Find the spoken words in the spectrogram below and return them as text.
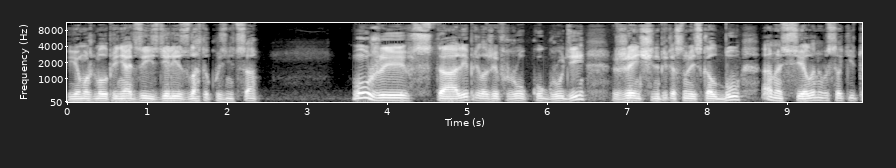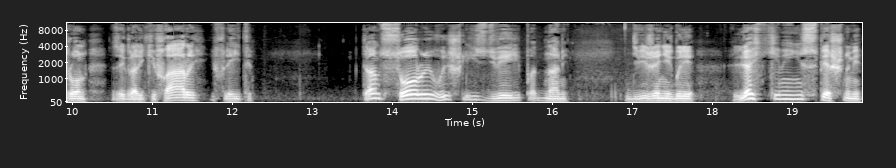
ее можно было принять за изделие злата кузнеца. Мужи встали, приложив руку к груди, женщины прикоснулись к колбу, она села на высокий трон, заиграли кефары и флейты. Танцоры вышли из двери под нами. Движения их были легкими и неспешными,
